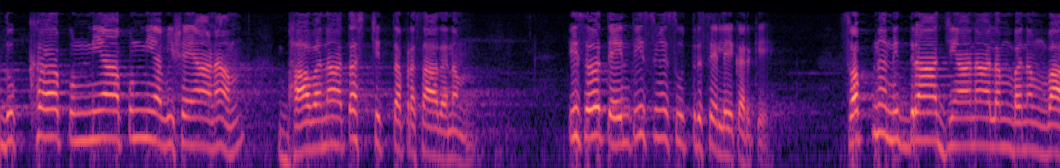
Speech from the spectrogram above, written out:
दुख पुण्य पुण्य विषयाणाम भावना तश्चित्त प्रसादनम, इस तैतीसवें सूत्र से लेकर के स्वप्न निद्रा ज्ञानालंबनम वा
